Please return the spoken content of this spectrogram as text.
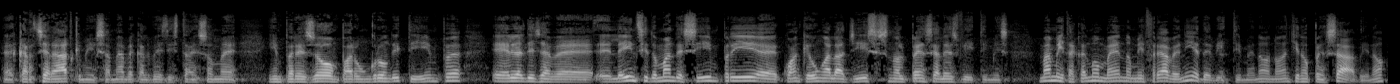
eh, carcerato che mi sembrava che Alvesi sta insomma in preso per un grun di tempo e lui diceva le inzi domande sempre eh, quando uno alla GIS se non pensa alle vittime, ma mica che al momento non mi fregava niente delle vittime, no? non anche non pensavi, no?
